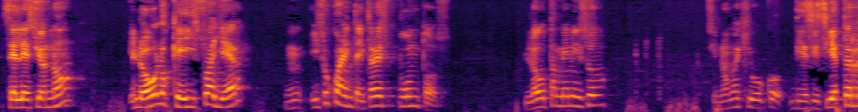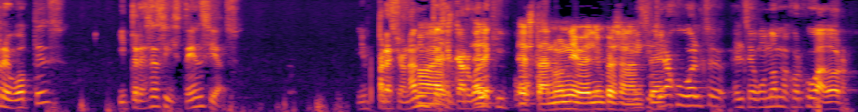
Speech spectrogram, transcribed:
se lesionó y luego lo que hizo ayer, mm, hizo 43 puntos. Luego también hizo, si no me equivoco, 17 rebotes y 3 asistencias. Impresionante, no, se cargó al eh, equipo. Está en un nivel Ni impresionante. siquiera jugó el, se- el segundo mejor jugador.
